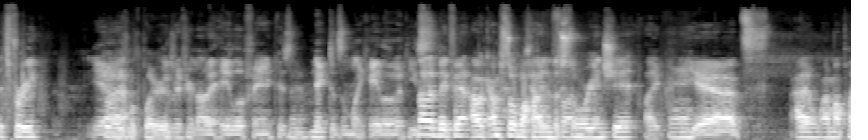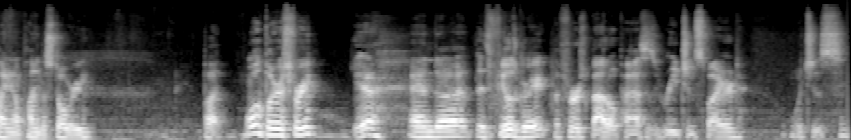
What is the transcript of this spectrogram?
it's free. Yeah, multiplayer is- even if you're not a Halo fan, because Yeah. Nick doesn't like Halo, he's Not a big fan. Like, I'm so behind in the fun. story and shit. Like, eh, yeah, it's I, I'm not planning on playing the story. But multiplayer is free, yeah. and uh, it feels great. The first battle pass is Reach inspired, which is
